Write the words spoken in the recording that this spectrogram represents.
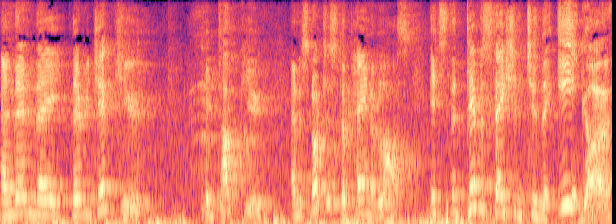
And then they, they reject you, they dump you, and it's not just the pain of loss, it's the devastation to the ego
